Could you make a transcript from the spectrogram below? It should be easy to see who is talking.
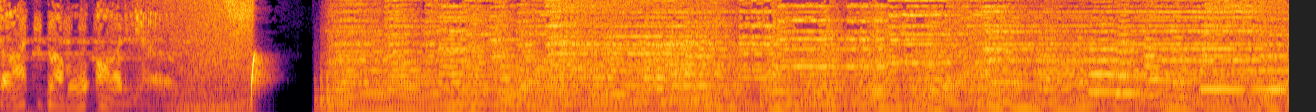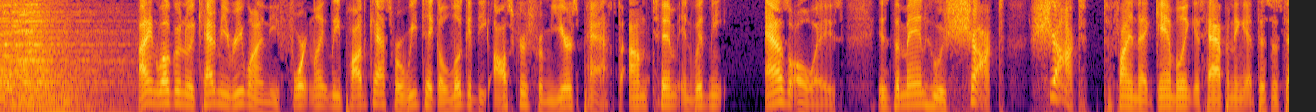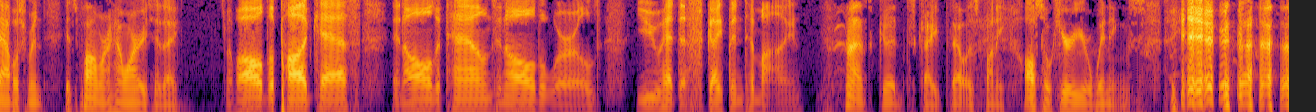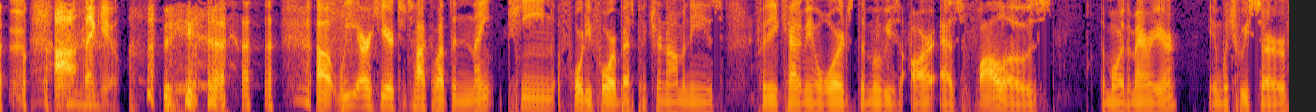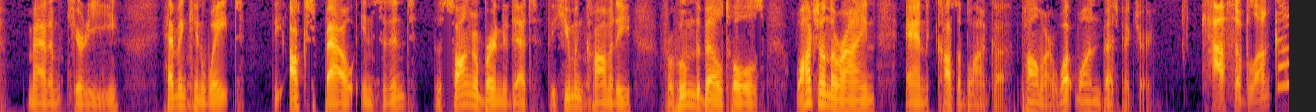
Speaker 1: Thought Bubble Audio.
Speaker 2: Hi, and welcome to Academy Rewind, the fortnightly podcast where we take a look at the Oscars from years past. I'm Tim, and with me, as always, is the man who is shocked, shocked to find that gambling is happening at this establishment. It's Palmer. How are you today?
Speaker 3: Of all the podcasts in all the towns in all the world, you had to Skype into mine.
Speaker 2: That's good, Skype. That was funny. Also, here are your winnings.
Speaker 3: ah, thank you.
Speaker 2: uh, we are here to talk about the 1944 Best Picture nominees for the Academy Awards. The movies are as follows The More the Merrier, In Which We Serve, Madame Curie, Heaven Can Wait, The Oxbow Incident, The Song of Bernadette, The Human Comedy, For Whom the Bell Tolls, Watch on the Rhine, and Casablanca. Palmer, what won Best Picture?
Speaker 3: Casablanca?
